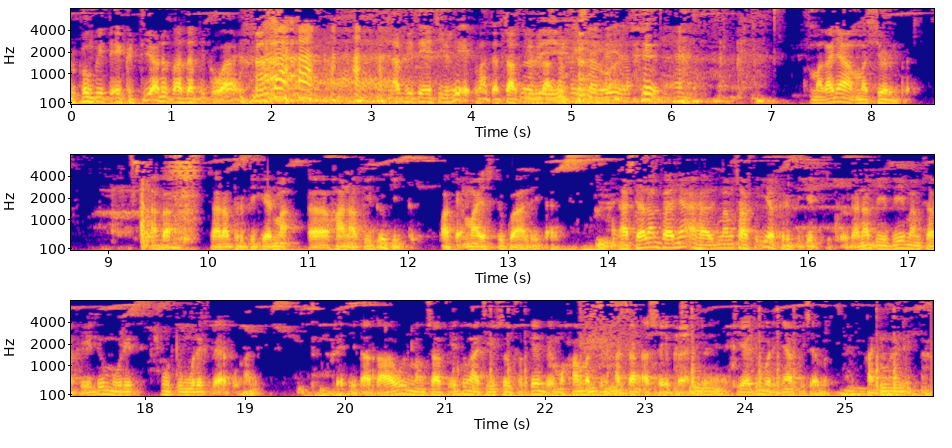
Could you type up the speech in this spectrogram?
berhubung pitik gede ana tanda piku wae. Nah pitik cilik macam sapi. Makanya masyur apa cara berpikir Ma- eh, Hanafi itu gitu pakai mayas itu kualitas. Nah dalam banyak hal Imam Syafi'i ya berpikir gitu karena bibi Imam Syafi'i itu murid putu murid dari Abu Hanifah. Dan kita tahu Imam Syafi'i itu ngaji usul fikih Mbak Muhammad bin Hasan Asyaibani. Dia itu muridnya bisa Abu Hanifah.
